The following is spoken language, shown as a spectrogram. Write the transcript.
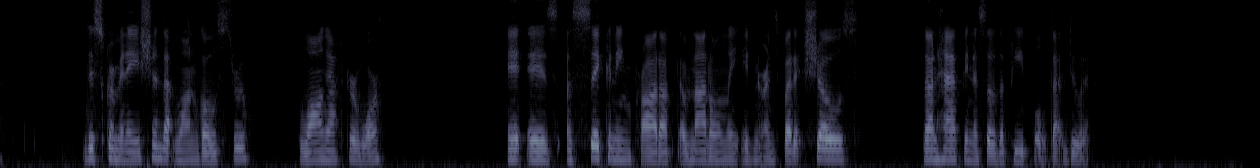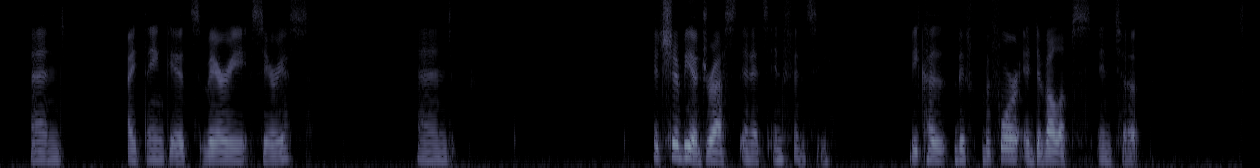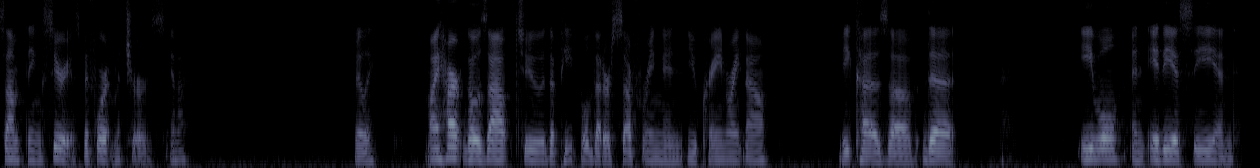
discrimination that one goes through long after war it is a sickening product of not only ignorance, but it shows the unhappiness of the people that do it. And I think it's very serious and it should be addressed in its infancy because bef- before it develops into something serious, before it matures, you know. Really. My heart goes out to the people that are suffering in Ukraine right now because of the evil and idiocy and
